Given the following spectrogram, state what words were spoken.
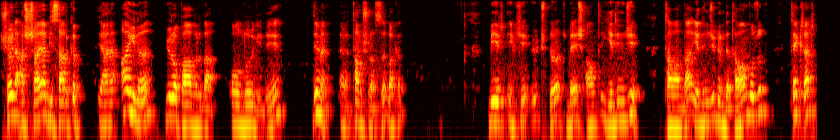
şöyle aşağıya bir sarkıp yani aynı Euro Power'da olduğu gibi değil mi? Evet tam şurası bakın. 1, 2, 3, 4, 5, 6, 7. tavanda 7. günde tavan bozup tekrar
